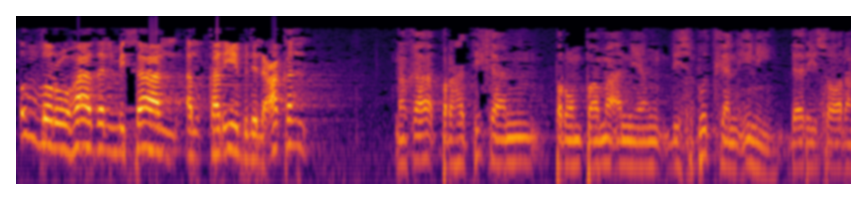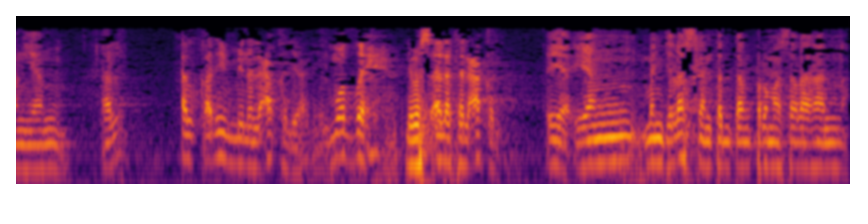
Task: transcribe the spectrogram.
انظروا هذا المثال القريب للعقل Maka perhatikan perumpamaan yang disebutkan ini dari seorang yang al القريب من العقل يعني الموضح لمسألة العقل iya yang menjelaskan tentang permasalahan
